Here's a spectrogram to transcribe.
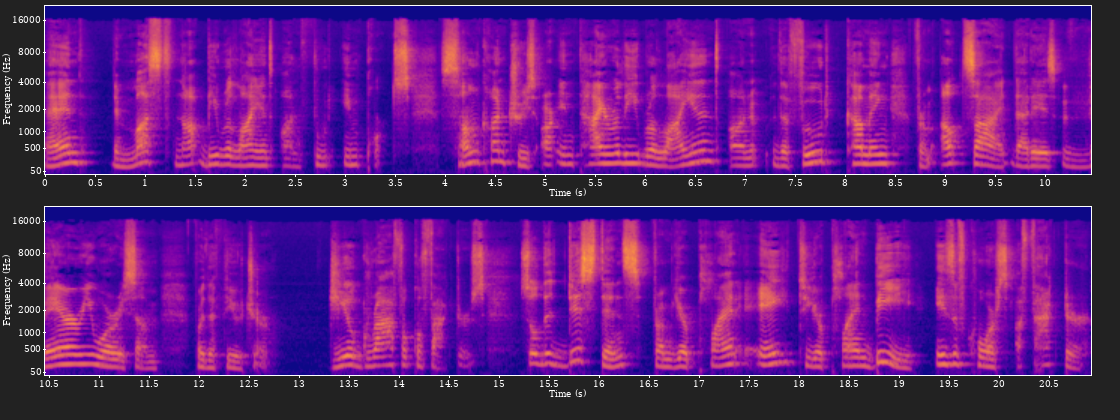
And they must not be reliant on food imports. Some countries are entirely reliant on the food coming from outside. That is very worrisome for the future. Geographical factors. So the distance from your plan A to your plan B is, of course, a factor.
